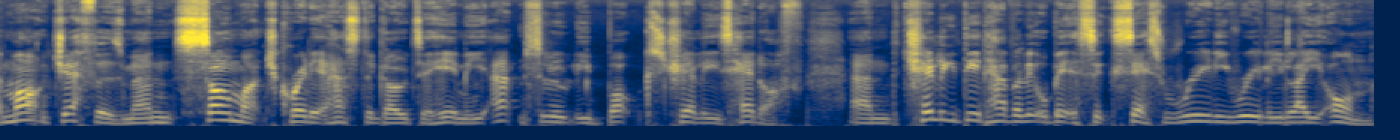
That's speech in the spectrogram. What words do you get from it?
Mark Jeffers, man, so much credit has to go to him. He absolutely boxed Chelli's head off, and Chelli did have a little bit of success really, really late on.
